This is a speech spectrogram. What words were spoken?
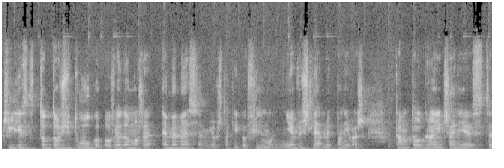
Czyli jest to dość długo, bo wiadomo, że MMS-em już takiego filmu nie wyślemy, ponieważ tam to ograniczenie jest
